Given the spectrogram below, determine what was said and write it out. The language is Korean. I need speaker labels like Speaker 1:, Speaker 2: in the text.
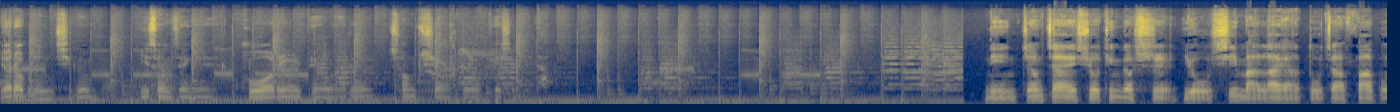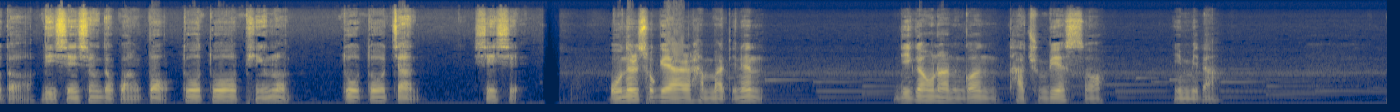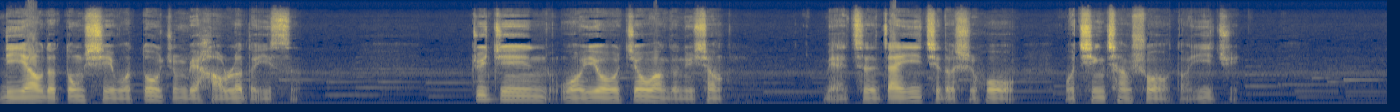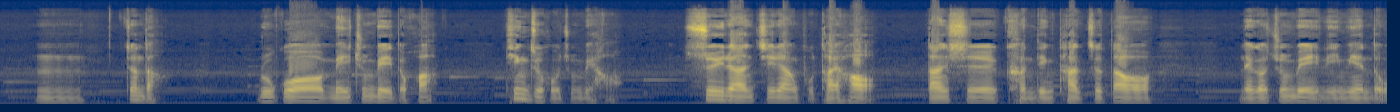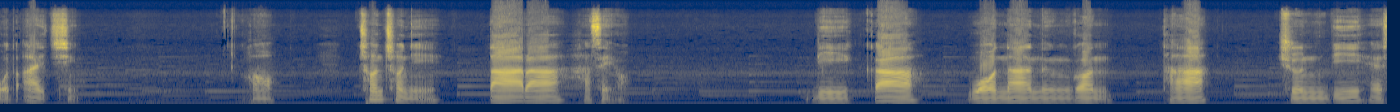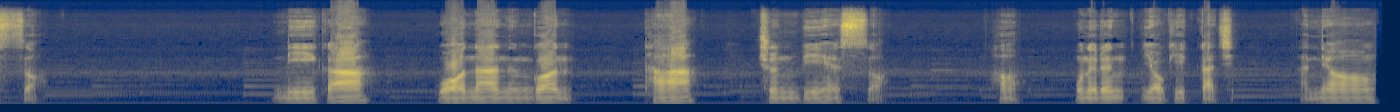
Speaker 1: 여러분은 지금 이 선생의 구월을 배워요를 청취하고 계십니다. 您正在收听的是由喜马拉雅独家发布的李先生的广播。多多评论，多多赞，谢谢。 오늘 소개할 한마디는 네가 원하는 건 다 준비했어 입니다. 你要的东西我都准备好了的意思。最近我有交往的女生，每次在一起的时候，我经常说的一句：“嗯，真的，如果没准备的话，听之后准备好。虽然质量不太好，但是肯定他知道那个准备里面的我的爱情。” 好，천천히 따라 하세요。 네가 원하는 건 다 준비했어. 네가 원하는 건 다 준비했어. 好, 오늘은 여기까지. 안녕.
